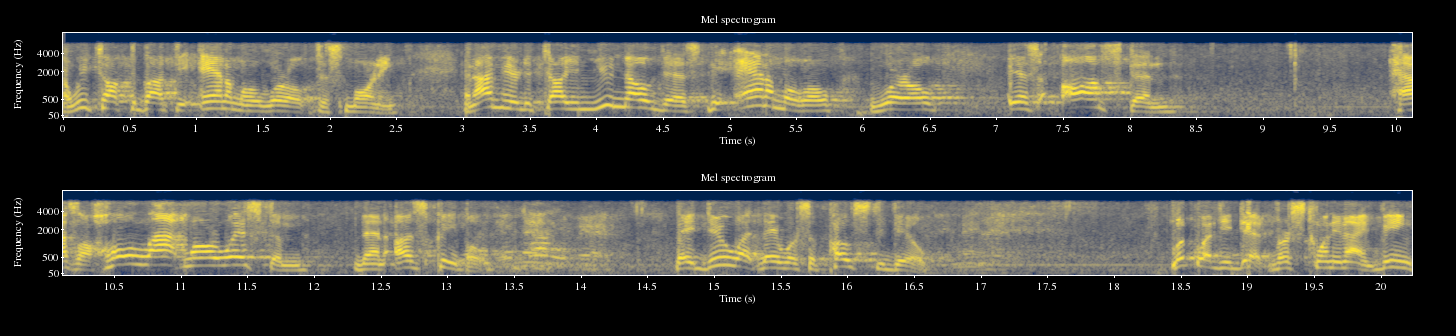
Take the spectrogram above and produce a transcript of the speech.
And we talked about the animal world this morning. And I'm here to tell you, you know this, the animal world is often has a whole lot more wisdom than us people. They do what they were supposed to do. Look what he did. Verse 29. Being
